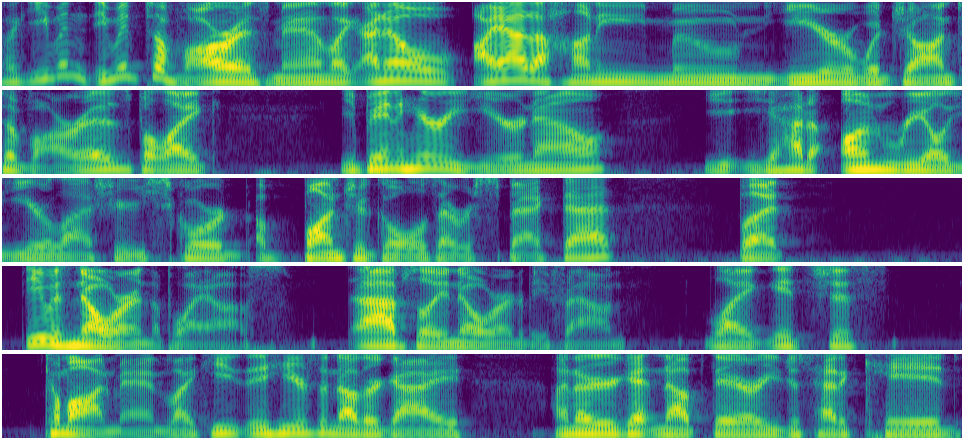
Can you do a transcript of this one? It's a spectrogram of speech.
Like even even Tavares, man. Like I know I had a honeymoon year with John Tavares, but like you've been here a year now. You, you had an unreal year last year. You scored a bunch of goals. I respect that, but he was nowhere in the playoffs. Absolutely nowhere to be found. Like it's just, come on, man. Like he here's another guy. I know you're getting up there. You just had a kid,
